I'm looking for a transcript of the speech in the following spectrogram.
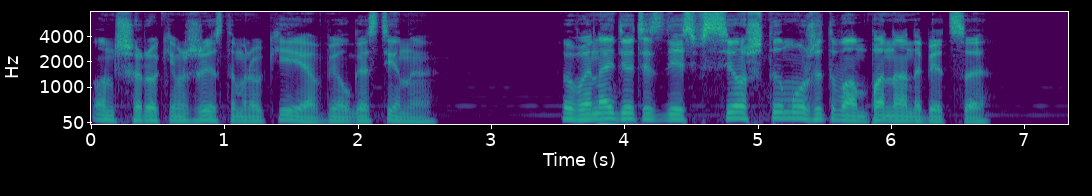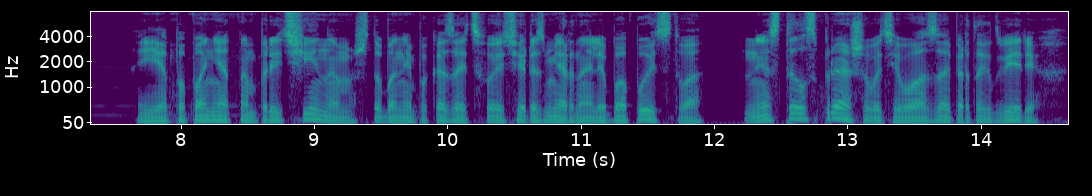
Он широким жестом руки обвел гостиную. Вы найдете здесь все, что может вам понадобиться. Я по понятным причинам, чтобы не показать свое чрезмерное любопытство, не стал спрашивать его о запертых дверях,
